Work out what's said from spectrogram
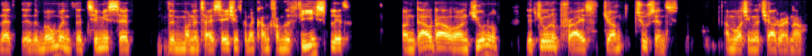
that uh, the moment that Timmy said the monetization is going to come from the fee split on DAO DAO or on Juno, the Juno price jumped two cents. I'm watching the chart right now.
